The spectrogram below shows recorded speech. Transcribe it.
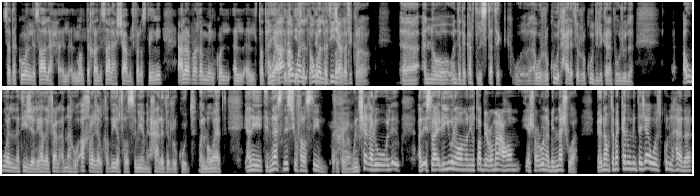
ستكون لصالح ال- المنطقة لصالح الشعب الفلسطيني على الرغم من كل التضحيات التي في نتيجة الطريق. على فكرة آه أنه وأنت ذكرت الستاتيك أو الركود حالة الركود اللي كانت موجودة. أول نتيجة لهذا الفعل أنه أخرج القضية الفلسطينية من حالة الركود والموات. يعني الناس نسيوا فلسطين فكرة وانشغلوا ال- الإسرائيليون ومن يطبع معهم يشعرون بالنشوة. بانهم تمكنوا من تجاوز كل هذا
